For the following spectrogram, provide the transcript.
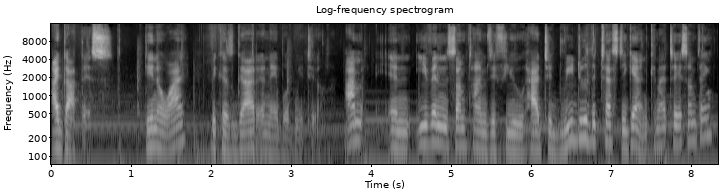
I got this. Do you know why? Because God enabled me to. I'm and even sometimes if you had to redo the test again, can I tell you something?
